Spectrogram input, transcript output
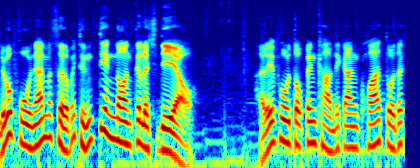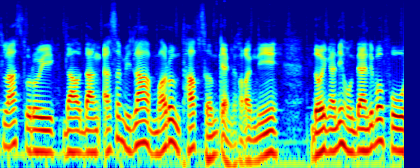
ลิเวอร์พูลนั้นมาเสิร์ฟให้ถึงเตียงนอนกันเลยทีเดียวลิเวอร์พูลตกเป็นข่าวในการคว้าตัวดักลาสรุย ดาวดังแอสตันวิลล่ามาร่วมทัพเสริมแก่งในครั้งนี้ โดยงานที่หงแดงลิเวอร์พูล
